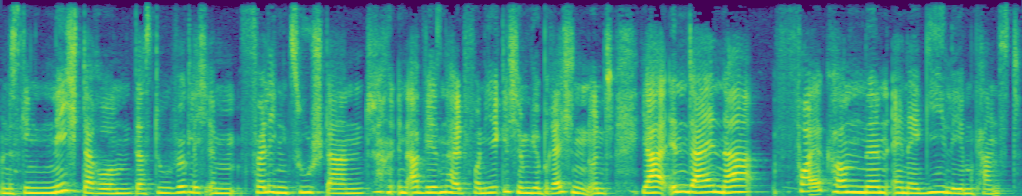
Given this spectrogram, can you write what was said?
Und es ging nicht darum, dass du wirklich im völligen Zustand, in Abwesenheit von jeglichem Gebrechen und ja, in deiner vollkommenen Energie leben kannst.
